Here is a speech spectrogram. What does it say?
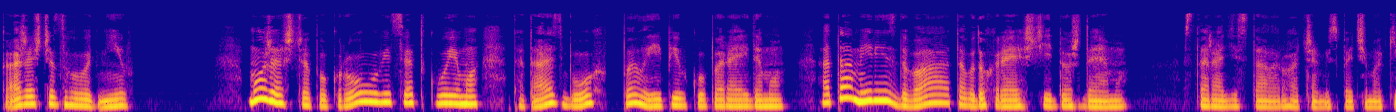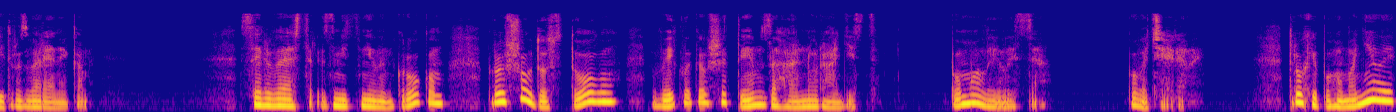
Каже, що зголоднів. Може, ще покрову відсвяткуємо, та дасть Бог Пилипівку перейдемо, а там і Різдва та водохрещій дождемо. Стара дістала рогачем із печі макітру з варениками. Сильвестр з міцнілим кроком пройшов до столу, викликавши тим загальну радість. Помолилися, повечеряли, трохи погомоніли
